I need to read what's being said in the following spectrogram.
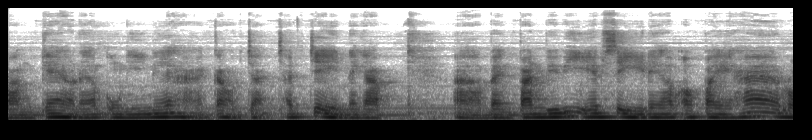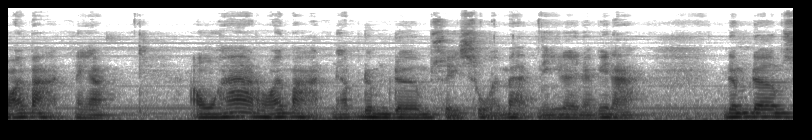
บางแก้วนะครับ องค์นี้เนื้อหาเก่าจัดชัดเจนนะครับแบ่งปันพี่พี่เอฟซีนะครับเอาไป 500 บาทนะครับ เอา 500 บาทนะครับเดิมๆสวยๆแบบนี้เลยนะพี่นะเดิมๆ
